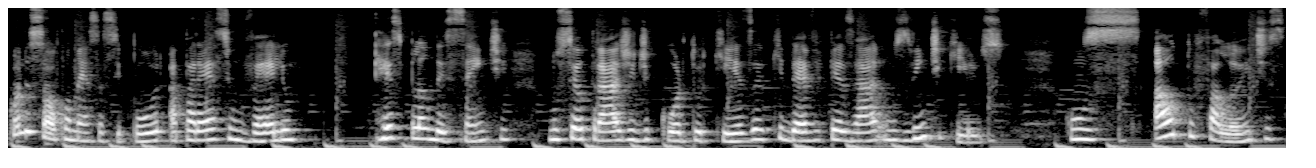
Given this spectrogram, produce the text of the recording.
Quando o sol começa a se pôr, aparece um velho resplandecente no seu traje de cor turquesa que deve pesar uns 20 quilos, com os alto-falantes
